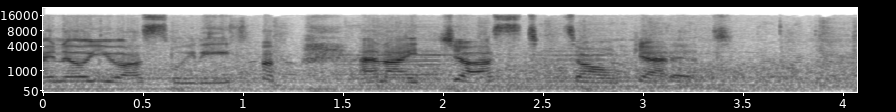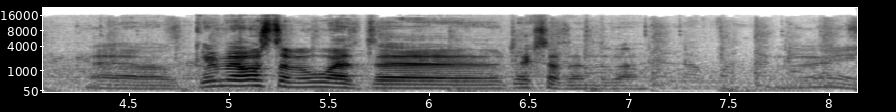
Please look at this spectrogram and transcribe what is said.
I know you are, sweetie. and I just don't get it. küll me ostame uued äh, teksad endale. nii,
